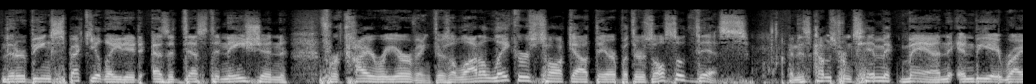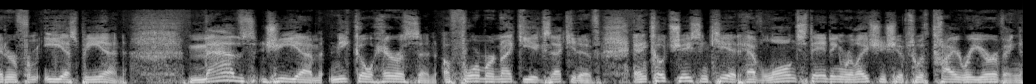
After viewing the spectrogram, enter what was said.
that are being speculated as a destination for Kyrie Irving. There's a lot of Lakers talk out there, but there's also this, and this comes from Tim McMahon, NBA writer from ESPN. Mavs GM Nico Harrison, a former Nike executive, and coach Jason Kidd have long-standing relationships with Kyrie Irving.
